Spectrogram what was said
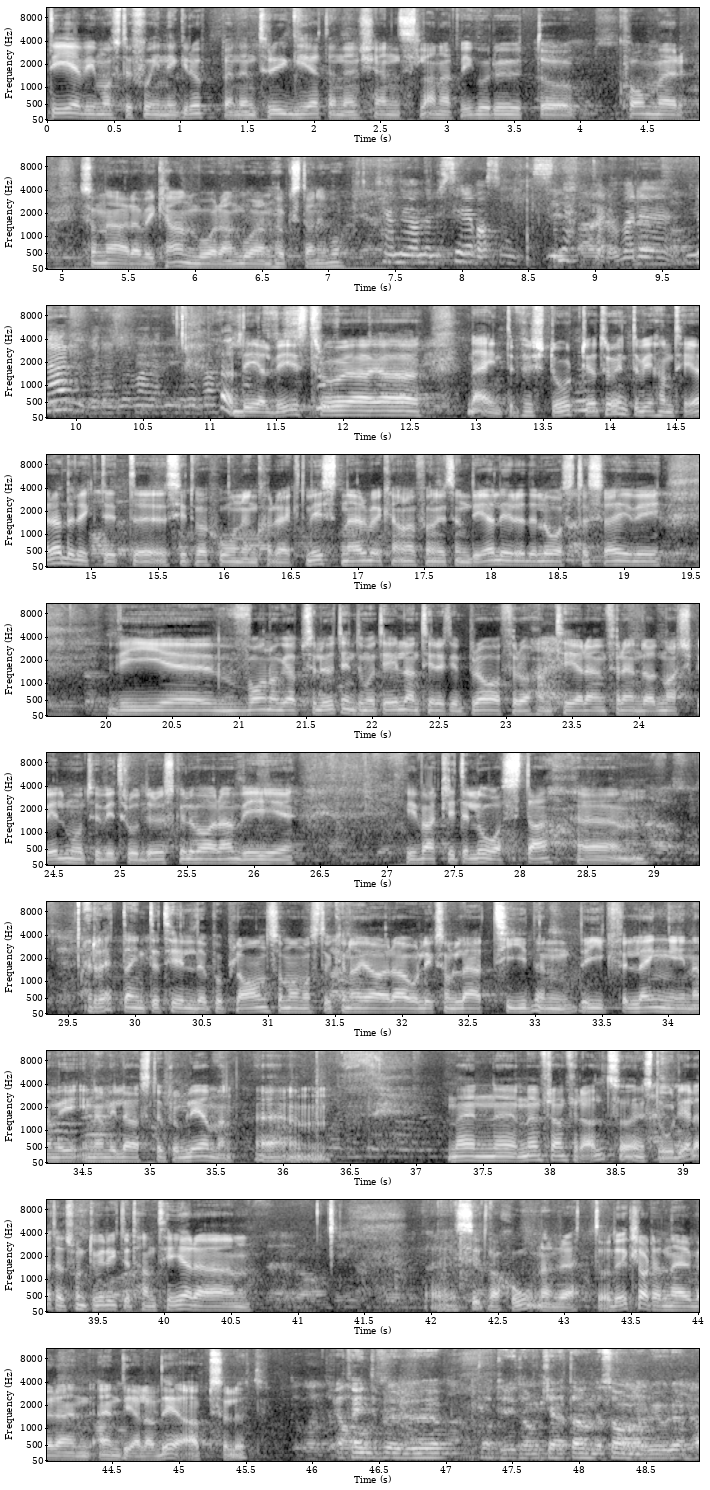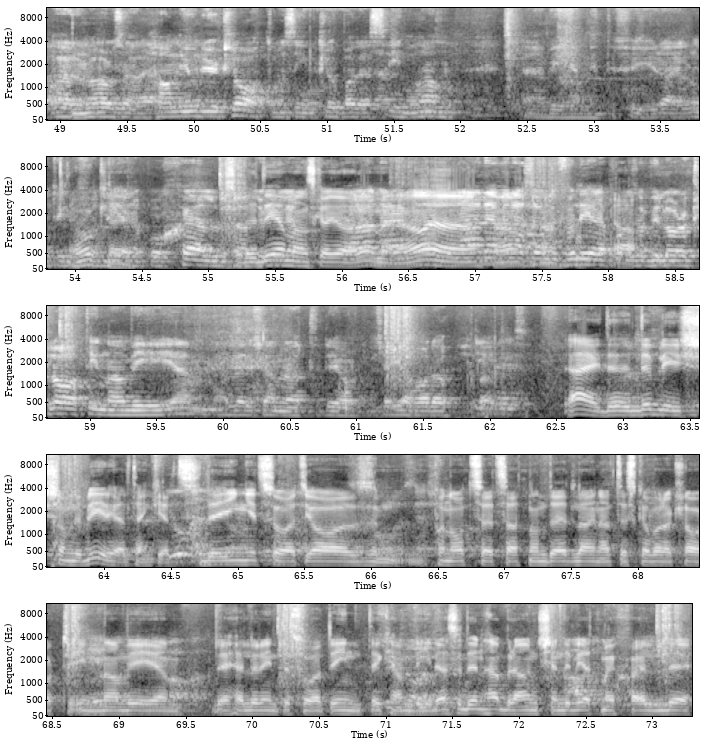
det vi måste få in i gruppen, den tryggheten, den känslan att vi går ut och kommer så nära vi kan våran, våran högsta nivå. Kan du analysera vad som gick snett då? Var det nerver eller var det... Var ja, delvis tror jag, jag, nej inte för stort, jag tror inte vi hanterade riktigt eh, situationen korrekt. Visst, nerver kan ha funnits en del i det, det låste sig. Vi, vi eh, var nog absolut inte mot Irland tillräckligt bra för att hantera en förändrad matchbild mot hur vi trodde det skulle vara. Vi, vi vart lite låsta. Ehm, rätta inte till det på plan som man måste kunna göra och liksom lät tiden, det gick för länge innan vi, innan vi löste problemen. Ehm, men, eh, men framförallt så är en stor del att jag tror inte vi riktigt hanterar eh, situationen rätt och det är klart att nerver är en, en del av det, absolut. Jag tänkte på det, du pratade lite om Kenneth Andersson när du gjorde RV och så här. Han gjorde ju klart med sin klubba dess innan Eh, VM 94 eller någonting du okay. funderar på själv. Så det är det vill... man ska göra? Ja, nej, ja, ja, nej, nej, men alltså du funderar på, alltså, vill du ha det klart innan VM eller känner du att det är okej okay, att ha det öppet? Nej, det, det, blir som det blir helt enkelt. Det är inget så att jag på något sätt satt någon deadline att det ska vara klart innan VM. Det är heller inte så att det inte kan bli det. Alltså den här branschen, det vet man själv, det,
